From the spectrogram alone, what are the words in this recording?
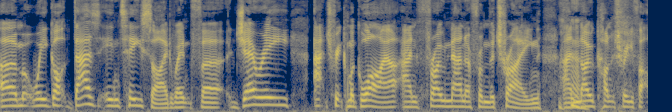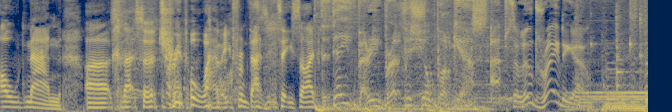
Um, we got Daz in Teesside went for Jerry, Attrick Maguire, and throw Nana from the train, and No Country for Old Nan. Uh, so that's a triple whammy from Daz in Teesside. The Dave Berry Breakfast Show Podcast. Absolute Radio.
